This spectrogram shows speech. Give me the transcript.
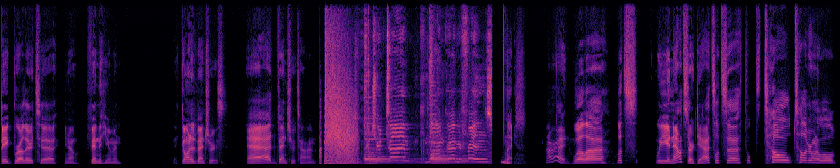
big brother to you know Finn the human. They go on adventures. Adventure time. Adventure time! Come on, grab your friends. Nice. All right. Well, uh, let's. We announced our dads. Let's uh, let's tell tell everyone a little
